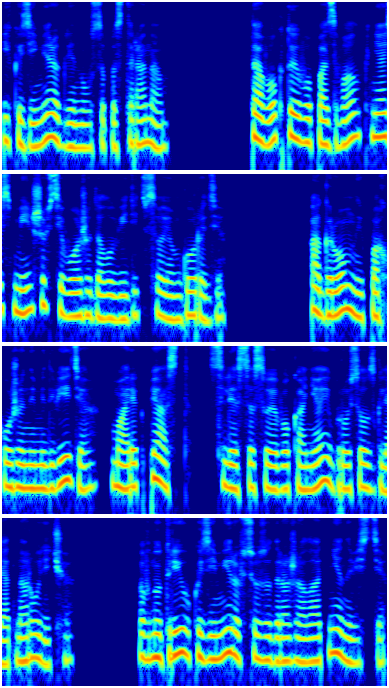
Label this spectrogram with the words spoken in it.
и Казимир оглянулся по сторонам. Того, кто его позвал, князь меньше всего ожидал увидеть в своем городе. Огромный, похожий на медведя, Марик Пяст, слез со своего коня и бросил взгляд на родича. Внутри у Казимира все задрожало от ненависти.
